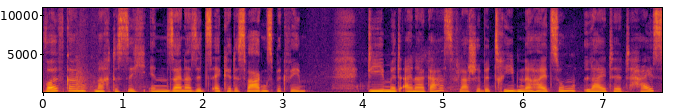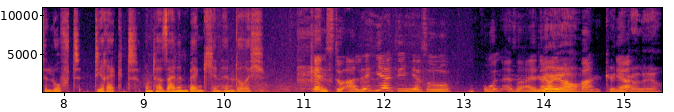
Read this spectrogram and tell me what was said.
Wolfgang macht es sich in seiner Sitzecke des Wagens bequem. Die mit einer Gasflasche betriebene Heizung leitet heiße Luft direkt unter seinen Bänkchen hindurch. Kennst du alle hier, die hier so wohnen? Also all deine Ja, ja, Nachbarn? kenne ja? ich alle, ja.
